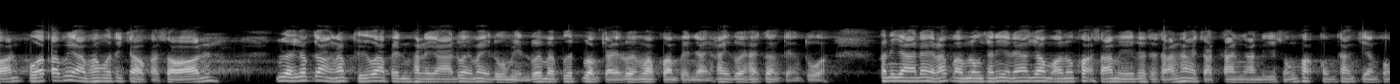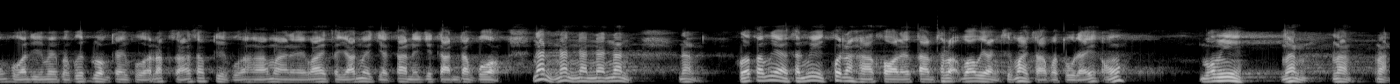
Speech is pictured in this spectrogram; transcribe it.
อนผัวกับเมียพระพุทธเจ้ากสอน เรื่อยกย่องนับถือว่าเป็นภรรยาด้วยไม่ดูหมิ่นด้วยมาพืชร่วงใจด้วยมอบความเป็นใหญ่ให้ด้วยให้เครื่องแต่งตัวภรรยาได้รับบำรงชนีแล้วย่อมอนุเคราะห์สามีด้วยสถานห้าจัดการงานดีสงเคราะห์คนข้างเคียงของผัวดีไม่ประพฤติร่วงใจผัวรักษาทรัพย์ที่ผัวหามาในไว้ขยันไม่เกียจข้านในกิจการทั้งปวงนั่นนั่นนั่นนั่นนั่นนั่นผัวกับเมียคันมีคนหาคอแล้วการทะเลาะเบาอย่างสิมาจากประตูไหนอ๋อบ่มีนั่นนั่นนั่น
